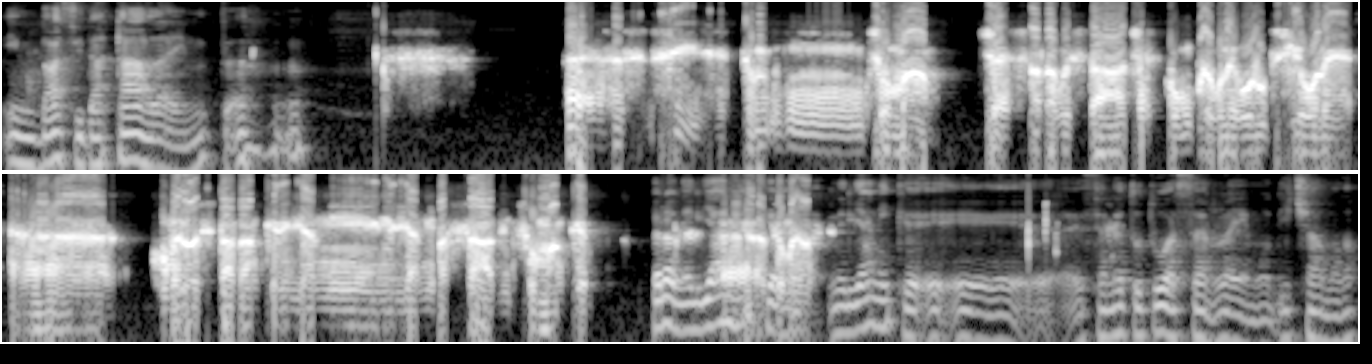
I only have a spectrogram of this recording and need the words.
invasi da talent. Eh, sì, mm, insomma c'è stata questa, c'è comunque un'evoluzione eh, come lo è stata anche negli anni, negli anni passati, insomma anche Però negli anni che, negli anni che eh, eh, sei andato tu a Sanremo, diciamolo,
